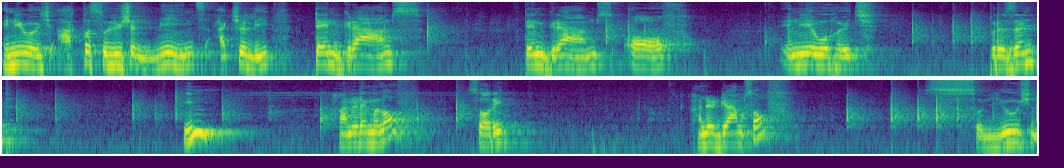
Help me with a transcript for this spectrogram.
NaOH aqueous solution means actually 10 grams 10 grams of NaOH present in 100 ml of sorry 100 grams of solution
